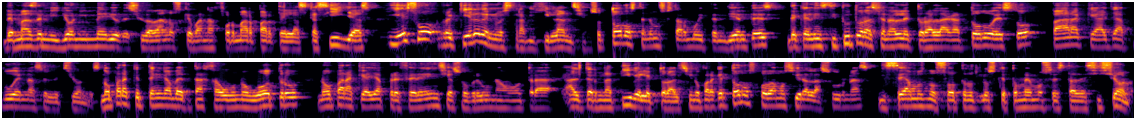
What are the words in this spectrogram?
de más de millón y medio de ciudadanos que van a formar parte de las casillas. Y eso requiere de nuestra vigilancia. todos tenemos que estar muy pendientes de que el Instituto Nacional Electoral haga todo esto para que haya buenas elecciones, no para que tenga ventaja uno u otro, no para que haya preferencia sobre una u otra alternativa electoral, sino para que todos podamos ir a las urnas y seamos nosotros los que tomemos esta decisión.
